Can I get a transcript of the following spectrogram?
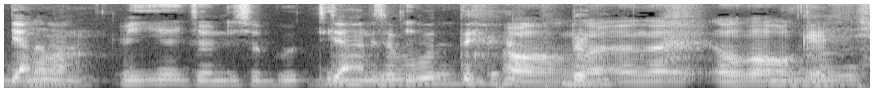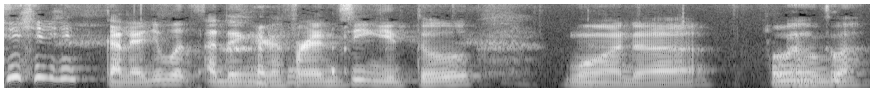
jangan, Iya, jangan disebutin. jangan disebutin. Oh, enggak, enggak. Oh, oke. Kali aja buat ada yang referensi gitu. Mau ada Oh, untuk apa?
